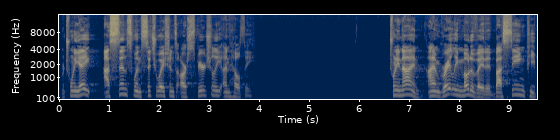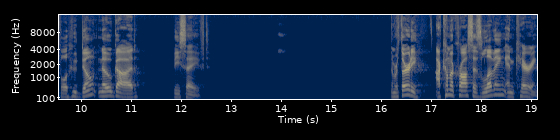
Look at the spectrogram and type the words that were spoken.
Number 28, I sense when situations are spiritually unhealthy. 29, I am greatly motivated by seeing people who don't know God be saved. Number 30, I come across as loving and caring.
